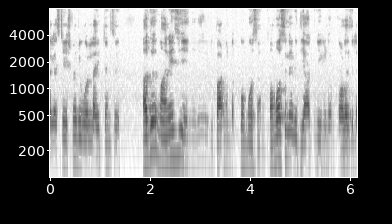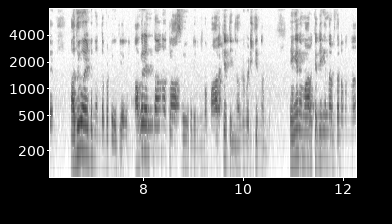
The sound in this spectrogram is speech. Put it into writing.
അല്ലെങ്കിൽ സ്റ്റേഷനറി പോലുള്ള ഐറ്റംസ് അത് മാനേജ് ചെയ്യുന്നത് ഡിപ്പാർട്ട്മെന്റ് ഓഫ് കൊമേഴ്സ് ആണ്. കൊമേഴ്സിലെ വിദ്യാർത്ഥിനികളും കോളേജിലെ അതുമായിട്ട് ബന്ധപ്പെട്ട വിദ്യാർത്ഥികൾ. അവരെന്താണോ ക്ലാസ് റൂമിൽ പഠിക്കുന്നത്? ഇപ്പം മാർക്കറ്റിംഗ് അവർ പഠിക്കുന്നുണ്ട്. എങ്ങനെ മാർക്കറ്റിംഗ് നടത്തണമെന്ന്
